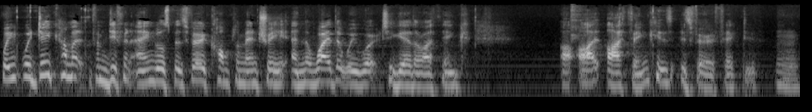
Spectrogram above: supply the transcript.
we, we do come at it from different angles, but it's very complementary, and the way that we work together, I think, I, I think, is, is very effective. Mm.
